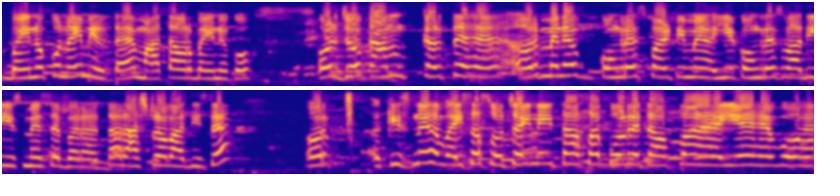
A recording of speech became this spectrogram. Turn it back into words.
बहनों को नहीं मिलता है माता और बहनों को। और जो काम करते हैं और मैंने कांग्रेस पार्टी में ये कांग्रेसवादी इसमें से भरा था राष्ट्रवादी से। और किसने वैसा सोचा ही नहीं था सब बोल रहे थे अफवाह है ये है वो है।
